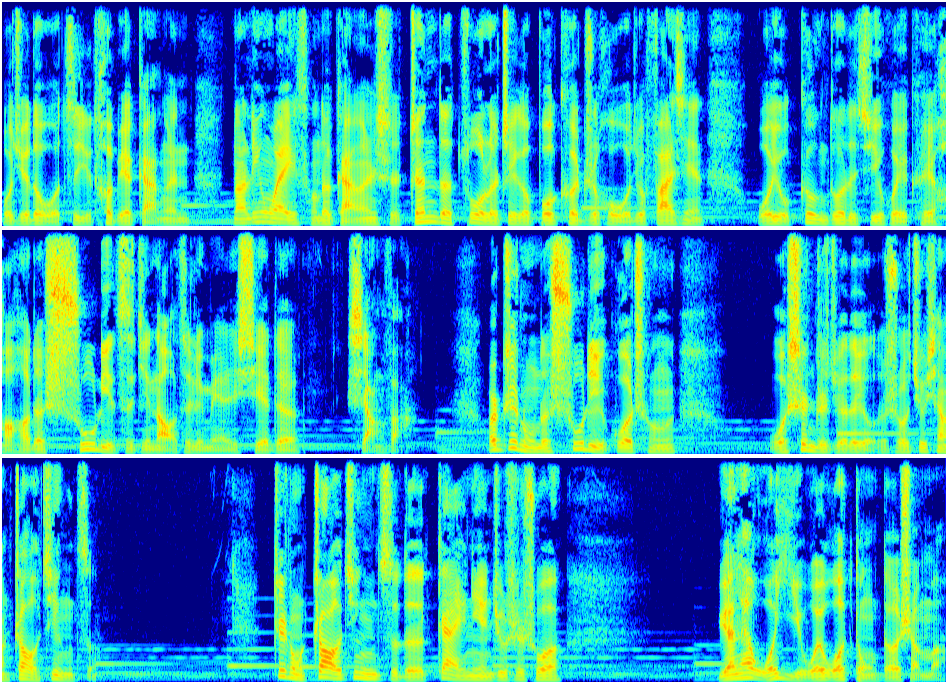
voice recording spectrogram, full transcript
我觉得我自己特别感恩。那另外一层的感恩是真的做了这个播客之后，我就发现我有更多的机会可以好好的梳理自己脑子里面一些的想法。而这种的梳理过程，我甚至觉得有的时候就像照镜子。这种照镜子的概念就是说。原来我以为我懂得什么，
